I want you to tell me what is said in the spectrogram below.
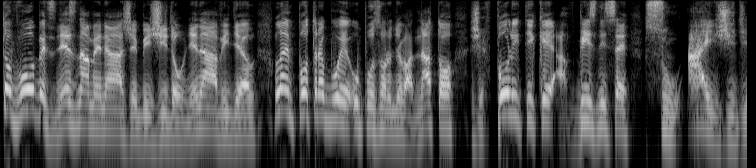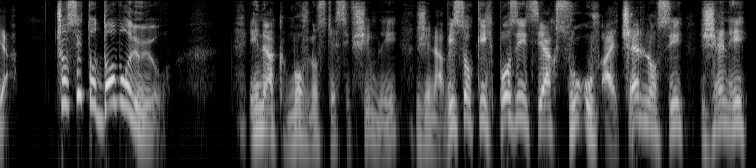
To vôbec neznamená, že by Židov nenávidel, len potrebuje upozorňovať na to, že v politike a v biznise sú aj Židia. Čo si to dovolujú? Inak možno ste si všimli, že na vysokých pozíciách sú už aj černosy, ženy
